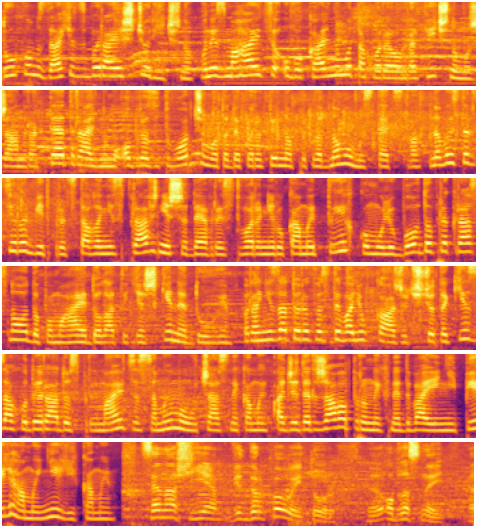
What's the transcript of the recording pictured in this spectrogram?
духом захід збирає щорічно. Вони змагаються у вокальному та хореографічному жанрах, театральному, образотворчому та декоративно-прикладному мистецтвах. На виставці робіт представлені справжні шедеври, створені руками тих, кому любов до прекрасного допомагає долати тяжкі недуги. Організатори фестивалю кажуть, що такі заходи радо сприймаються самими учасниками, адже держава про них не дбає ні пільгами, ні ліками. Це наш є відбірковий тур обласний. Е,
